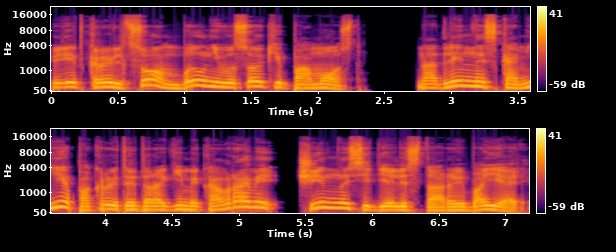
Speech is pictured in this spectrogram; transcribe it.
Перед крыльцом был невысокий помост. На длинной скамье, покрытой дорогими коврами, чинно сидели старые бояре.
